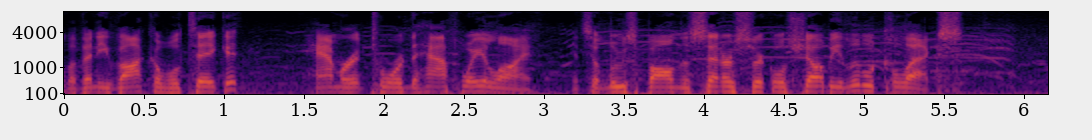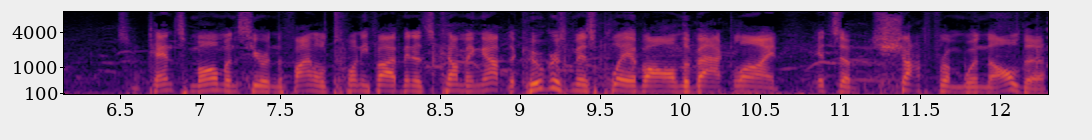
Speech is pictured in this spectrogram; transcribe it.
Laveni Vaca will take it, hammer it toward the halfway line. It's a loose ball in the center circle. Shelby Little collects. Some tense moments here in the final 25 minutes coming up. The Cougars misplay a ball on the back line. It's a shot from Wynalda.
